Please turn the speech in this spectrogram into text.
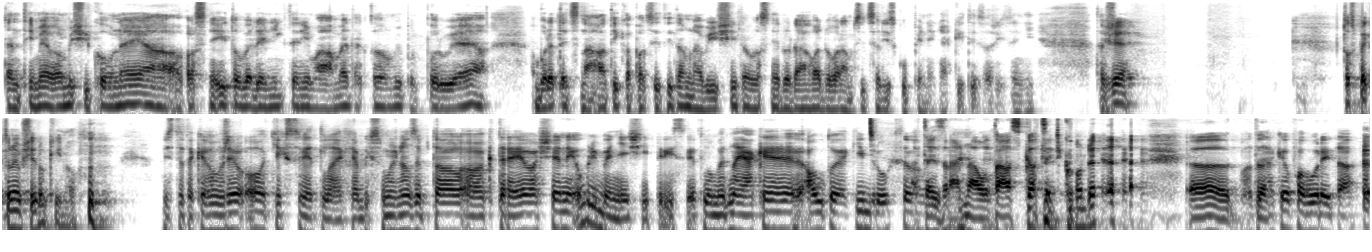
ten tým je velmi šikovný a vlastně i to vedení, který máme, tak to velmi podporuje a, a bude teď snaha ty kapacity tam navýšit a vlastně dodávat do rámci celé skupiny nějaký ty zařízení. Takže to spektrum je široký. No. Vy jste také hovořil o těch světlech. Já bych se možná zeptal, které je vaše nejoblíbenější, který světlomet, na jaké auto, jaký druh se vám... A to je zrádná otázka teď. Máte nějakého favorita? Eh,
